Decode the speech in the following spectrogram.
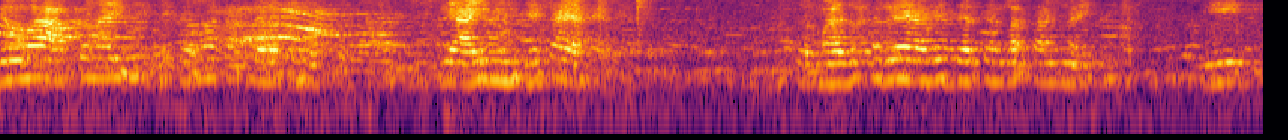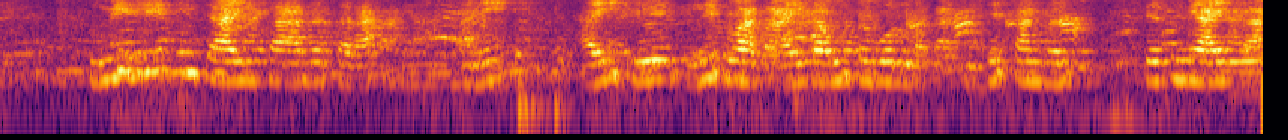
जेव्हा आपण आई होते तेव्हाच आपल्याला समजतं की आई म्हणजे काय असतं. तर माझं सगळ्या विद्यार्थ्यांना सांगणं आहे की तुम्हीही तुमच्या आईचा आदर करा. आणि आईशिवाय नीट वागा. आईला उलट बोलू नका. जे सांगेल ते तुम्ही ऐका.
